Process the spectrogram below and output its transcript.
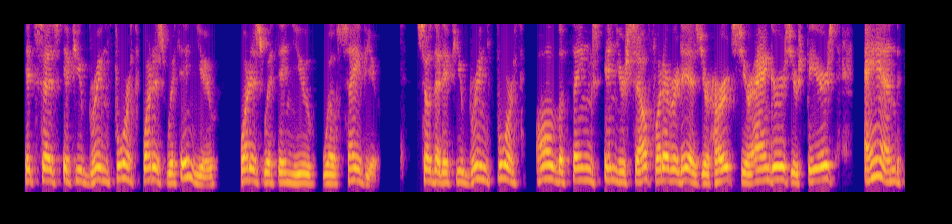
it says, If you bring forth what is within you, what is within you will save you. So that if you bring forth all the things in yourself, whatever it is, your hurts, your angers, your fears, and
